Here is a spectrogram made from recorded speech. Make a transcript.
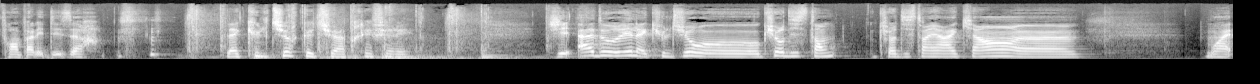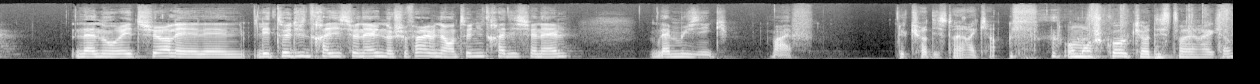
faut en parler des heures. La culture que tu as préférée? J'ai adoré la culture au, au Kurdistan, au Kurdistan irakien. euh, ouais, la nourriture, les, les, les tenues traditionnelles. Nos chauffeurs ils venaient en tenue traditionnelle, la musique. Bref, le Kurdistan irakien. On mange quoi au Kurdistan irakien?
